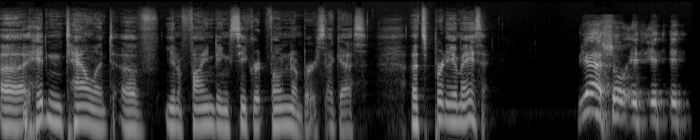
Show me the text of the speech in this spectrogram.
uh, hidden talent of you know finding secret phone numbers. I guess that's pretty amazing. Yeah, so it it, it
